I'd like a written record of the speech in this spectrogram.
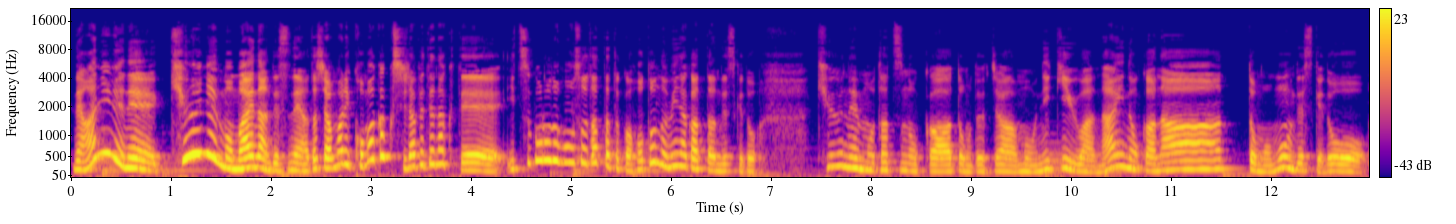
アニメね、9年も前なんですね。私あんまり細かく調べてなくて、いつ頃の放送だったとかほとんど見なかったんですけど、9年も経つのかと思って、じゃあもう2期はないのかなとも思うんですけど、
